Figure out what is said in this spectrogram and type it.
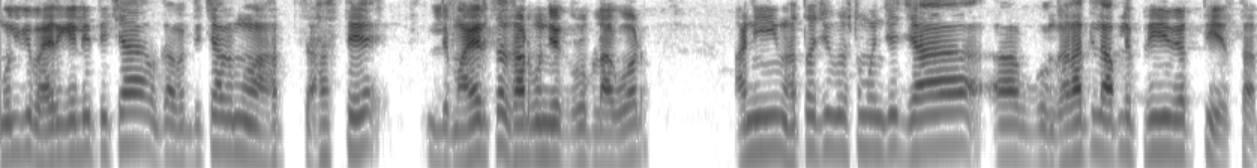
मुलगी बाहेर गेली तिच्या तिच्या हस्ते माहेरचं झाड म्हणून एक रोप लागवड. आणि महत्त्वाची गोष्ट म्हणजे ज्या घरातील आपले प्रिय व्यक्ती असतात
